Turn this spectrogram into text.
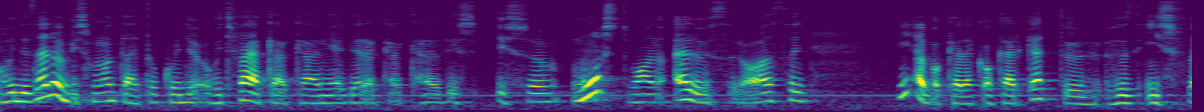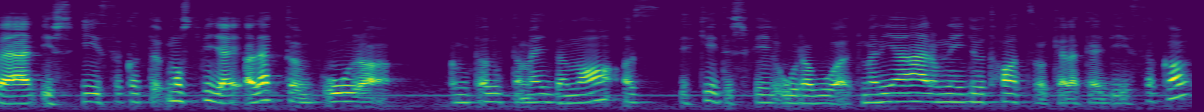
ahogy az előbb is mondtátok, hogy, hogy fel kell kelni a gyerekekhez, és, és most van először az, hogy hiába kelek akár kettőhöz is fel, és éjszaka. Most figyelj, a legtöbb óra, amit aludtam egyben ma, az egy két és fél óra volt, mert ilyen három, négy, öt, hatszor kelek egy éjszaka,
